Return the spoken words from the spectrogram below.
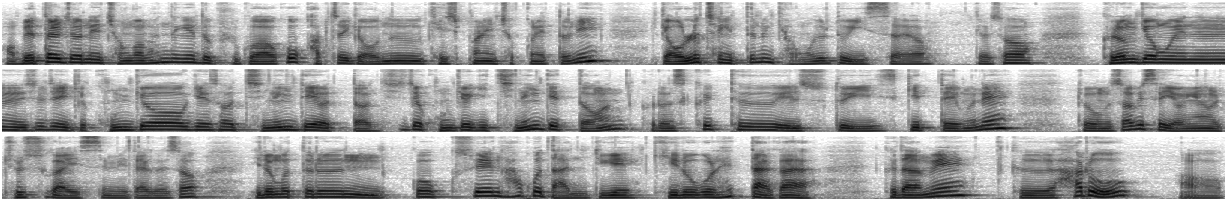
어, 몇 달 전에 점검했는데도 불구하고 갑자기 어느 게시판에 접근했더니 이렇게 alert창이 뜨는 경우들도 있어요. 그래서 그런 경우에는 실제 이게 공격에서 진행되었던 실제 공격이 진행됐던 그런 script일 수도 있기 때문에 좀 서비스에 영향을 줄 수가 있습니다. 그래서 이런 것들은 꼭 수행하고 난 뒤에 기록을 했다가 그 다음에 그 하루 어,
